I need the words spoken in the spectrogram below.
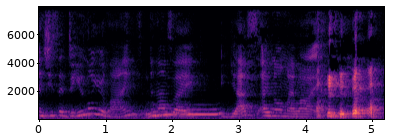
and she said, Do you know your lines? And I was like, Yes, I know my lines.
